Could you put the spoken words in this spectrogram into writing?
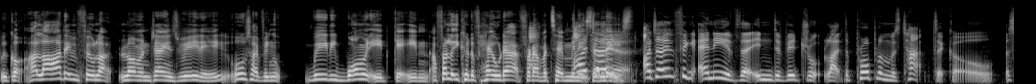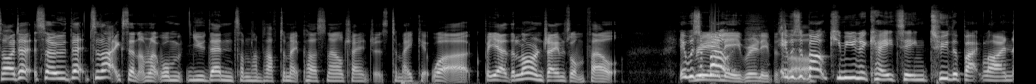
we got. I, I didn't feel like Lauren James really. Also, I think really warranted getting. I felt like he could have held out for another ten minutes at least. I don't think any of the individual like the problem was tactical. So I don't. So that to that extent, I'm like, well, you then sometimes have to make personnel changes to make it work. But yeah, the Lauren James one felt. It was really, about, really It was about communicating to the back line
